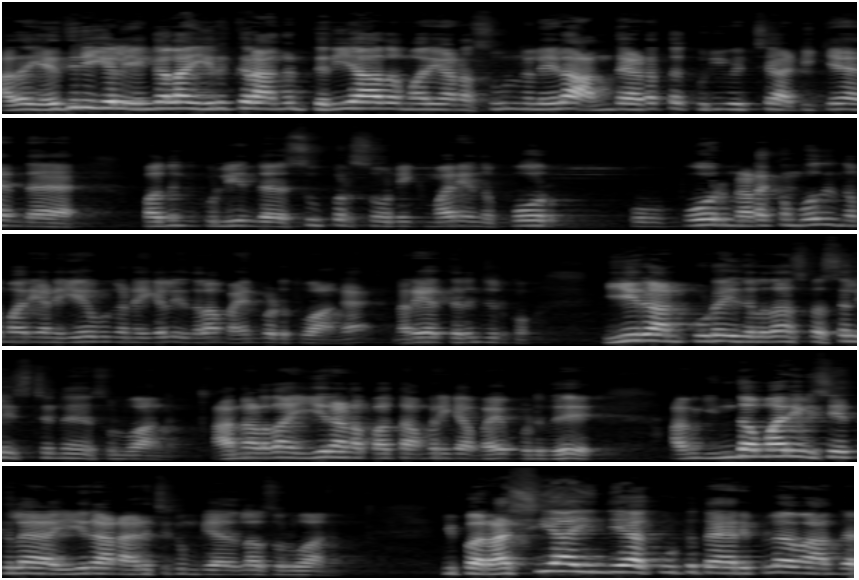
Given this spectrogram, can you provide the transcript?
அதை எதிரிகள் எங்கெல்லாம் இருக்கிறாங்கன்னு தெரியாத மாதிரியான சூழ்நிலையில் அந்த இடத்த குறி வச்சு அடிக்க இந்த பதுங்கு குழி இந்த சூப்பர் சோனிக் மாதிரி அந்த போர் போர் நடக்கும்போது இந்த மாதிரியான ஏவுகணைகள் இதெல்லாம் பயன்படுத்துவாங்க. நிறைய தெரிஞ்சிருக்கும். ஈரான் கூட இதில் தான் ஸ்பெஷலிஸ்ட்னு சொல்லுவாங்க. அதனால தான் ஈரானை பார்த்து அமெரிக்கா பயப்படுது. அவங்க இந்த மாதிரி விஷயத்தில் ஈரானை அடிச்சுக்க முடியாதுலாம் சொல்லுவாங்க. இப்போ ரஷ்யா இந்தியா கூட்டு தயாரிப்பில் அந்த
